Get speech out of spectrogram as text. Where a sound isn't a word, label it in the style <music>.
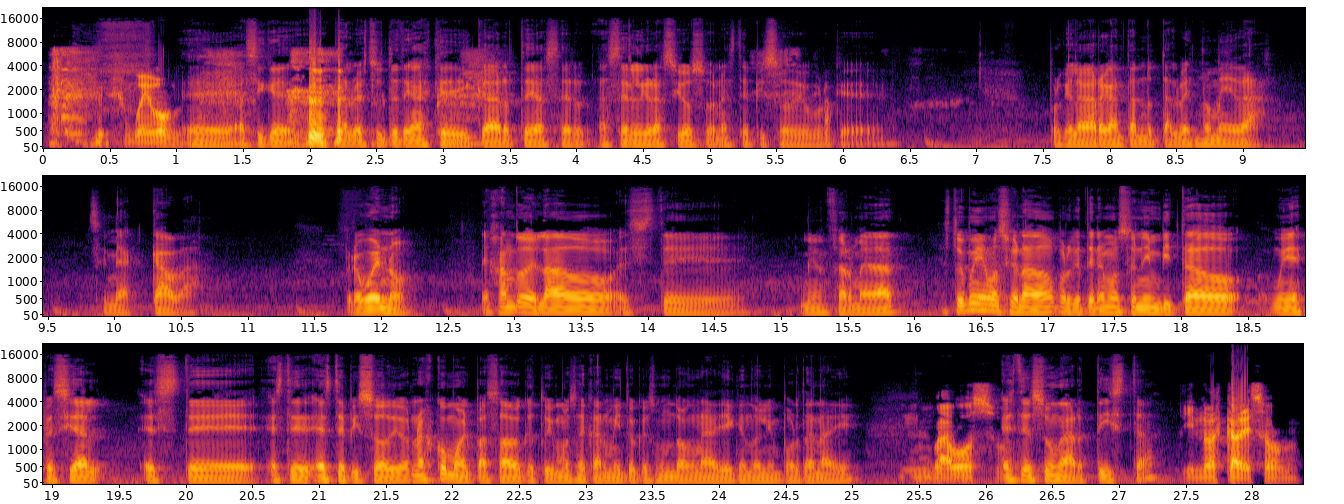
<laughs> Huevón. Eh, así que <laughs> tal vez tú te tengas que dedicarte a hacer, a hacer el gracioso en este episodio porque, porque la garganta no, tal vez no me da, se me acaba. Pero bueno, dejando de lado este, mi enfermedad, estoy muy emocionado porque tenemos un invitado muy especial este, este, este episodio. No es como el pasado que tuvimos a Carmito, que es un don nadie, que no le importa a nadie. Un baboso. Este es un artista Y no es cabezón.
